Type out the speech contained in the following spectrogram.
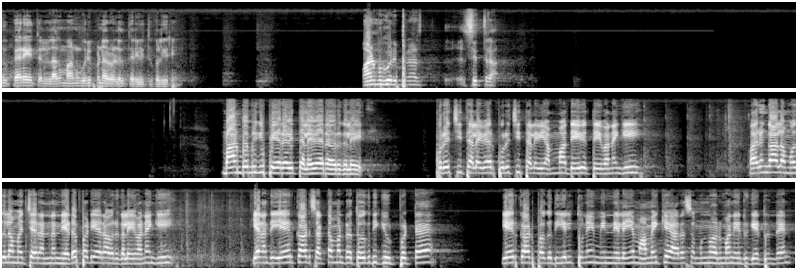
பேரவைத் தொழிலாக மாண்பு உறுப்பினர்களுக்கு தெரிவித்துக் கொள்கிறேன். மாண்புமிகு உறுப்பினர் சித்ரா. மாண்புமிகு பேரவைத் தலைவர் அவர்களே புரட்சி தலைவர் புரட்சி தலைவி அம்மா தெய்வத்தை வணங்கி வருங்கால முதலமைச்சர் அண்ணன் எடப்பாடியார் அவர்களை வணங்கி எனது ஏற்காடு சட்டமன்ற தொகுதிக்கு உட்பட்ட ஏற்காடு பகுதியில் துணை மின் நிலையம் அமைக்க அரசு முன்வருமான் என்று கேட்டிருந்தேன்.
